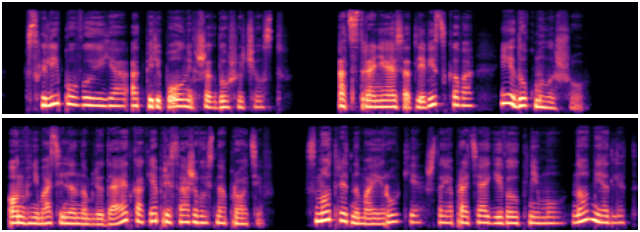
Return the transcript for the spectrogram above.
— всхлипываю я от переполнивших душу чувств. Отстраняюсь от Левицкого и иду к малышу. Он внимательно наблюдает, как я присаживаюсь напротив. Смотрит на мои руки, что я протягиваю к нему, но медлит.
